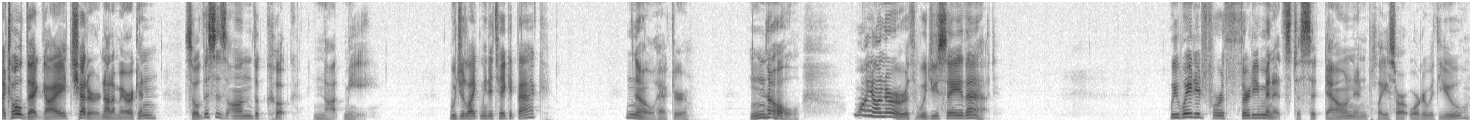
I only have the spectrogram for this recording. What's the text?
I told that guy cheddar, not American, so this is on the cook, not me. Would you like me to take it back? No, Hector. No. Why on earth would you say that? We waited for 30 minutes to sit down and place our order with you,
